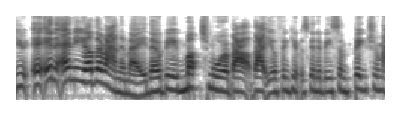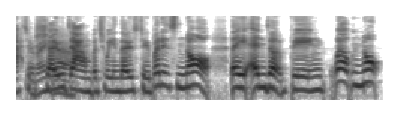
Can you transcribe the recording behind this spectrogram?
You, in any other anime, there would be much more about that. You'll think it was going to be some big dramatic showdown between those two, but it's not. They end up being well, not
